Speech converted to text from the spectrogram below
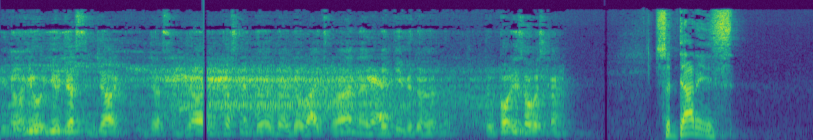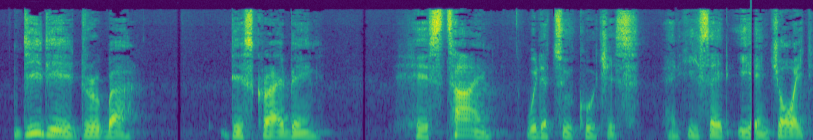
you know, you, you just enjoy. You just enjoy. You just make the, the, the right run and Yeah. they give you the, the ball is always coming. So that is Didier Drogba describing his time with the two coaches. And he said he enjoyed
